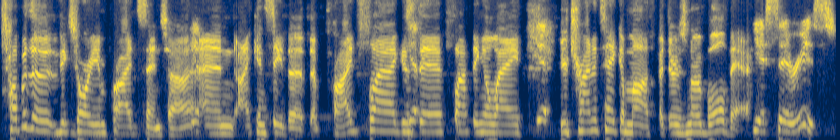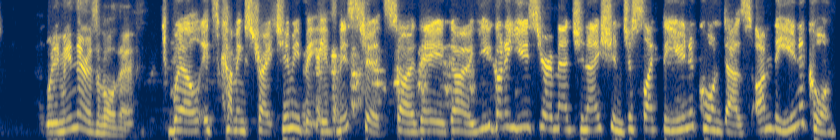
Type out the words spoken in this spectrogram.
top of the Victorian Pride Centre, and I can see the the Pride flag is Yep. there flapping away. Yep. You're trying to take a mark, but there's no ball there. Yes, there is. What do you mean there is a ball there? Well, it's coming straight to me, but you've missed it. So there you go. You've got to use your imagination, just like the unicorn does. I'm the unicorn.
